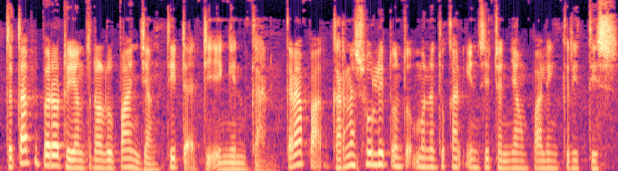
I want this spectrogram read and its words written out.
Tetapi periode yang terlalu panjang tidak diinginkan. Kenapa? Karena sulit untuk menentukan insiden yang paling kritis.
